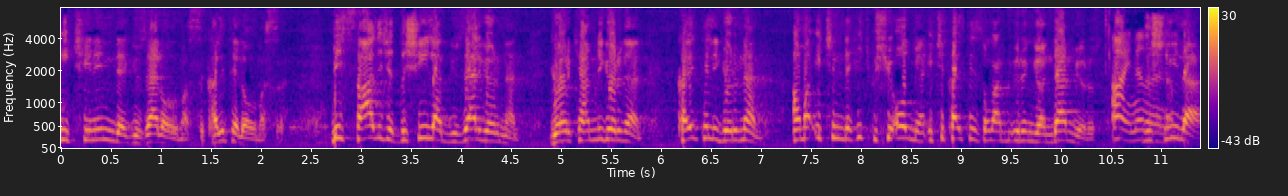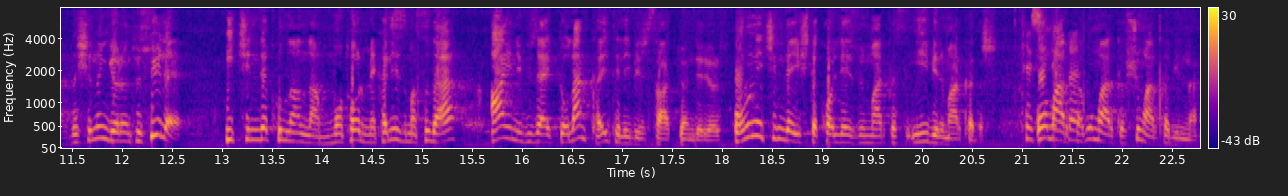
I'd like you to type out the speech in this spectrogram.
içinin de güzel olması, kaliteli olması. Biz sadece dışıyla güzel görünen, görkemli görünen, kaliteli görünen ama içinde hiçbir şey olmayan, içi kalitesiz olan bir ürün göndermiyoruz. Aynen öyle. Dışıyla, dışının görüntüsüyle içinde kullanılan motor mekanizması da aynı güzellikte olan kaliteli bir saat gönderiyoruz. Onun için de işte Kolezyum markası iyi bir markadır. Kesinlikle. O marka, bu marka, şu marka bilmem.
